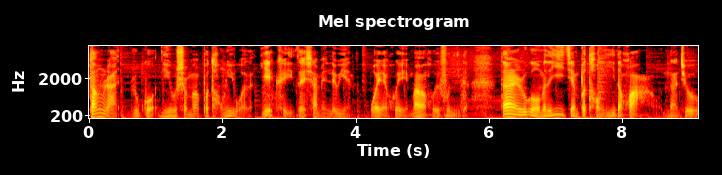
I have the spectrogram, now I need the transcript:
当然，如果你有什么不同意我的，也可以在下面留言。我也会慢慢回复你的。当然，如果我们的意见不统一的话，那就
